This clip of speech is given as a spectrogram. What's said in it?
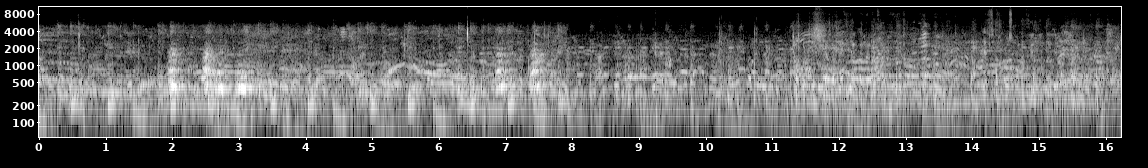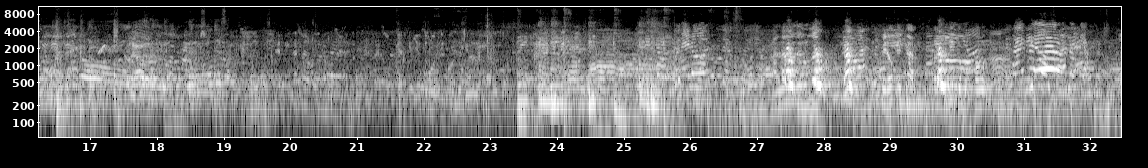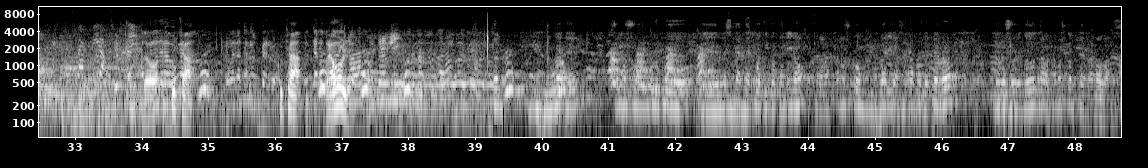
来。Escucha, Raúl, Somos un grupo de rescate acuático canino, trabajamos con varias razas de perros, pero sobre todo trabajamos con terranovas.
